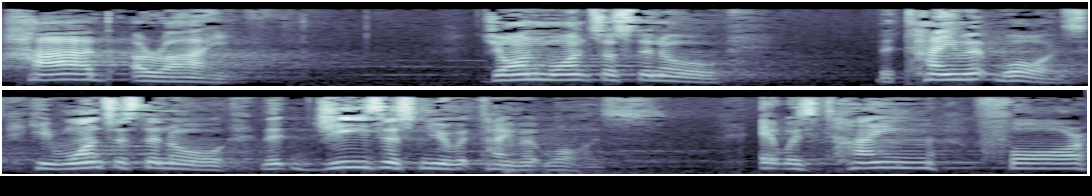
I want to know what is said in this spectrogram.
had arrived. John wants us to know the time it was. He wants us to know that Jesus knew what time it was. It was time for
